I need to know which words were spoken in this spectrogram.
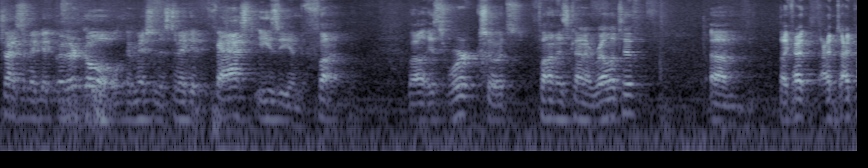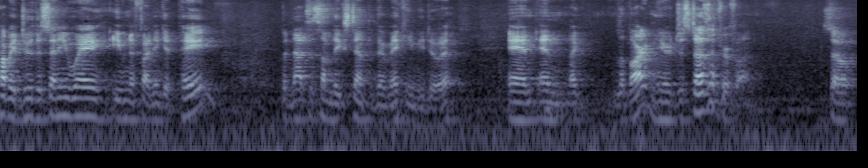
tries to make it, or their goal, their mission is to make it fast, easy, and fun. Well, it's work, so it's fun is kind of relative. Um, like I, I'd, I'd probably do this anyway, even if I didn't get paid, but not to some of the extent that they're making me do it. And and like LeBarton here just does it for fun. So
